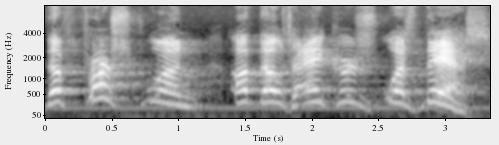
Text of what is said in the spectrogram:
The first one of those anchors was this.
